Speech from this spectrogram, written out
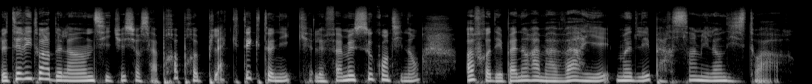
le territoire de l'Inde, situé sur sa propre plaque tectonique, le fameux sous-continent, offre des panoramas variés modelés par 5000 ans d'histoire.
